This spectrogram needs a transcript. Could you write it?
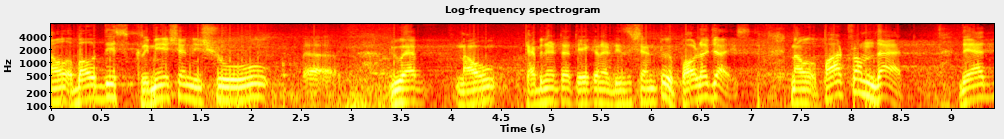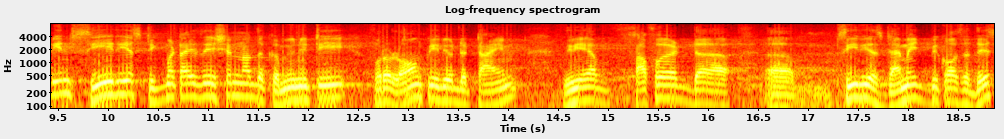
Now, about this cremation issue, uh, you have now cabinet has taken a decision to apologize. Now, apart from that, there has been serious stigmatization of the community for a long period of time. We have suffered uh, uh, serious damage because of this.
